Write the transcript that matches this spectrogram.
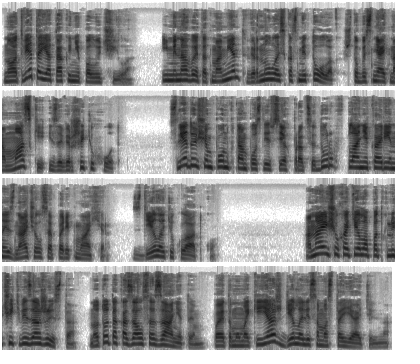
Но ответа я так и не получила. Именно в этот момент вернулась косметолог, чтобы снять нам маски и завершить уход. Следующим пунктом после всех процедур в плане Карины значился парикмахер – сделать укладку. Она еще хотела подключить визажиста, но тот оказался занятым, поэтому макияж делали самостоятельно.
